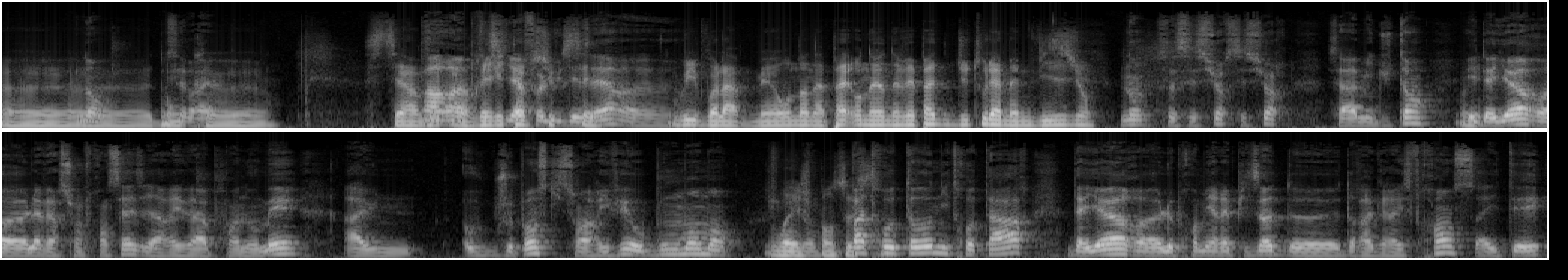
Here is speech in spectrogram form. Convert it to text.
Non, donc c'est euh, c'est un, Par un un Priscilla véritable succès. désert. euh, Oui, voilà, mais on n'en pas, on n'en avait pas du tout la même vision. Non, ça c'est sûr, c'est sûr. Ça a mis du temps. Oui. Et d'ailleurs, euh, la version française est arrivée à point nommé à une. Je pense qu'ils sont arrivés au bon moment. Ouais, je pense Pas aussi. trop tôt ni trop tard. D'ailleurs, euh, le premier épisode de Drag Race France a été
